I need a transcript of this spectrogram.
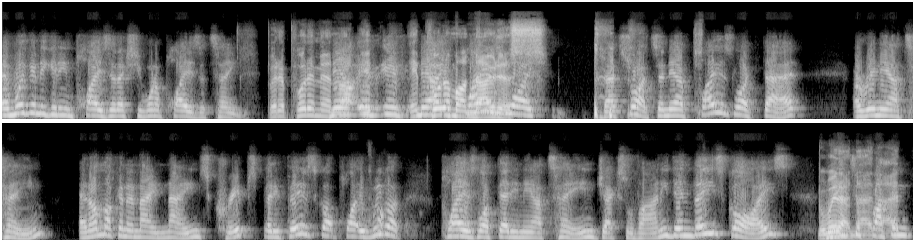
And we're going to get in players that actually want to play as a team. But it put him in. Now, if, if, it now, put him on notice. like- that's right. So now, players like that are in our team, and I'm not going to name names, Cripps, but if there's got play, if we got players like that in our team, Jack Silvagni, then these guys but we need don't know fucking.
